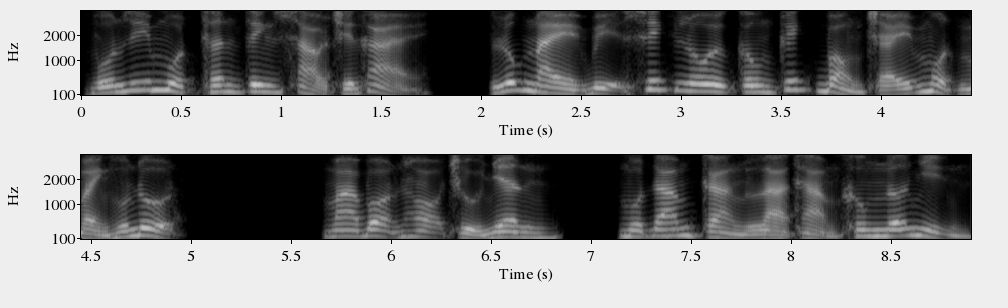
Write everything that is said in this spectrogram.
Vốn dĩ một thân tinh xảo chiến khải, lúc này bị xích lôi công kích bỏng cháy một mảnh hỗn độn. Mà bọn họ chủ nhân, một đám càng là thảm không nỡ nhìn.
